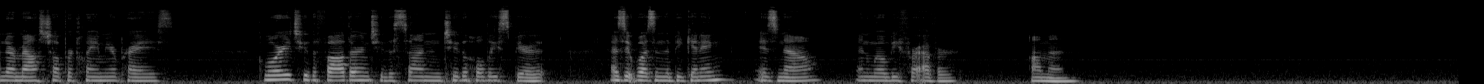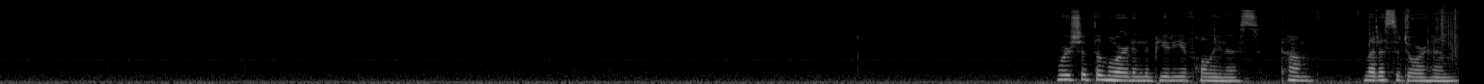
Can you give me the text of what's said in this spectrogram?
and our mouth shall proclaim your praise. Glory to the Father, and to the Son, and to the Holy Spirit, as it was in the beginning, is now, and will be forever. Amen. Worship the Lord in the beauty of holiness. Come, let us adore him.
